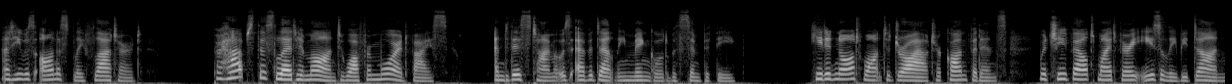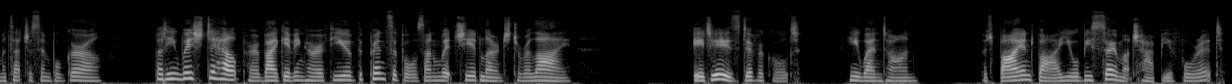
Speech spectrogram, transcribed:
and he was honestly flattered. Perhaps this led him on to offer more advice, and this time it was evidently mingled with sympathy. He did not want to draw out her confidence, which he felt might very easily be done with such a simple girl, but he wished to help her by giving her a few of the principles on which she had learnt to rely. It is difficult," he went on, "but by and by you will be so much happier for it."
